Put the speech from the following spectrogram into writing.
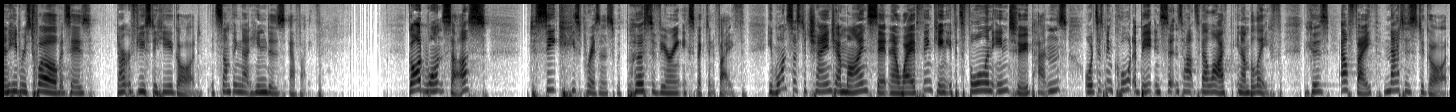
in Hebrews 12 it says don't refuse to hear God. It's something that hinders our faith. God wants us to seek his presence with persevering, expectant faith. He wants us to change our mindset and our way of thinking if it's fallen into patterns or it's just been caught a bit in certain parts of our life in unbelief, because our faith matters to God.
